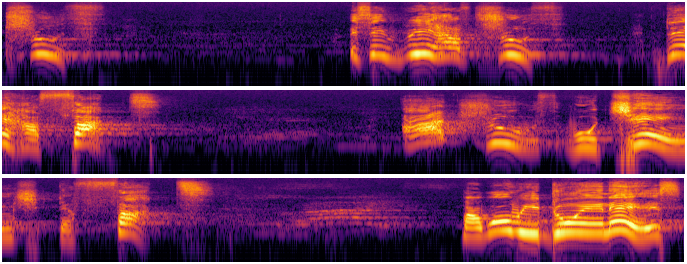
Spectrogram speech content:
truth. You see, we have truth, they have facts. Our truth will change the facts. But what we're doing is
